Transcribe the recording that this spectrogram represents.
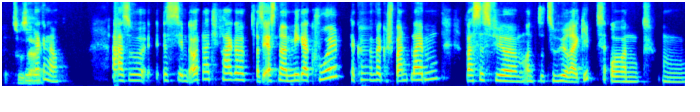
dazu sagen. Ja, genau. Also das ist eben auch noch die Frage, also erstmal mega cool, da können wir gespannt bleiben, was es für unsere Zuhörer gibt und, mm,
